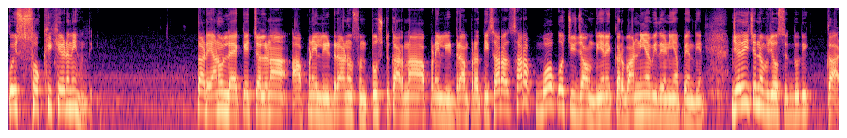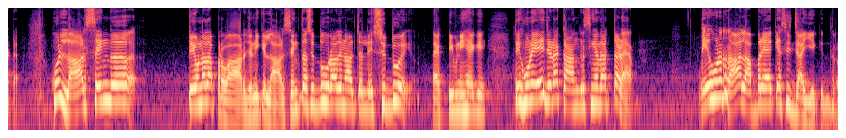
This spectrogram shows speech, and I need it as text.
ਕੋਈ ਸੌਖੀ ਖੇਡ ਨਹੀਂ ਹੁੰਦੀ। ਧੜਿਆਂ ਨੂੰ ਲੈ ਕੇ ਚੱਲਣਾ, ਆਪਣੇ ਲੀਡਰਾਂ ਨੂੰ ਸੰਤੁਸ਼ਟ ਕਰਨਾ, ਆਪਣੇ ਲੀਡਰਾਂ ਪ੍ਰਤੀ ਸਾਰਾ ਸਾਰਾ ਬਹੁਤ ਕੁਝ ਚੀਜ਼ਾਂ ਹੁੰਦੀਆਂ ਨੇ, ਕੁਰਬਾਨੀਆਂ ਵੀ ਦੇਣੀਆਂ ਪੈਂਦੀਆਂ ਨੇ, ਜਿਹਦੇ ਚ ਨਵਜੋਤ ਸਿੱਧੂ ਦੀ ਘਾਟ ਹੈ। ਹੁਣ ਲਾਲ ਸਿੰਘ ਤੇ ਉਹਨਾਂ ਦਾ ਪਰਿਵਾਰ ਜਾਨੀ ਕਿ ਲਾਲ ਸਿੰਘ ਤਾਂ ਸਿੱਧੂ ਹੋਰਾਂ ਦੇ ਨਾਲ ਚੱਲੇ, ਸਿੱਧੂ ਐਕਟਿਵ ਨਹੀਂ ਹੈਗੇ। ਤੇ ਹੁਣ ਇਹ ਜਿਹੜਾ ਕਾਂਗਰਸੀਆਂ ਦਾ ਧੜਾ ਇਹ ਹੁਣ ਰਾਹ ਲੱਭ ਰਿਹਾ ਕਿ ਅਸੀਂ ਜਾਈਏ ਕਿੱਧਰ?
